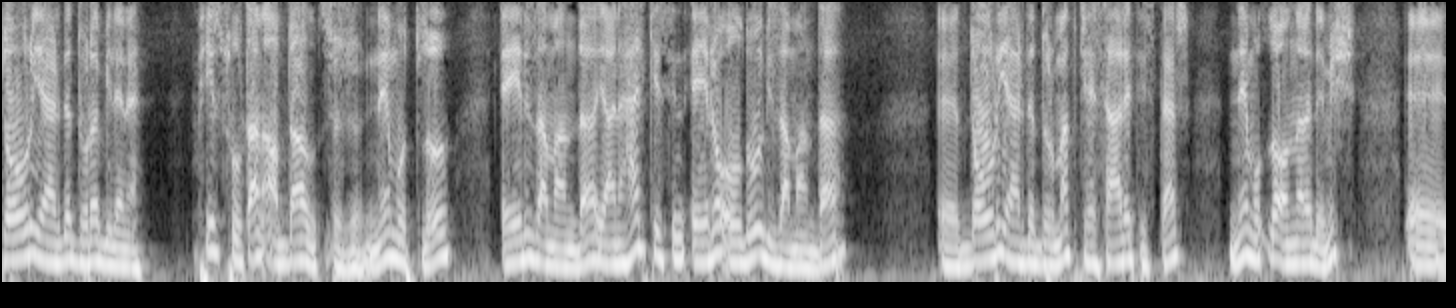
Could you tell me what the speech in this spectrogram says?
doğru yerde durabilene Pir Sultan Abdal sözü ne mutlu eğri zamanda yani herkesin eğri olduğu bir zamanda e, doğru yerde durmak cesaret ister. Ne mutlu onlara demiş. E,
